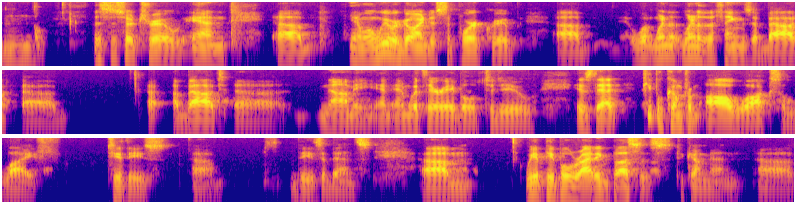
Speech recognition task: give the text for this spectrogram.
Mm-hmm. This is so true. And, uh, you know, when we were going to support group, uh, one, of, one of the things about uh, about uh, NAMI and, and what they're able to do is that people come from all walks of life to these um, these events. Um, we have people riding buses to come in uh,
